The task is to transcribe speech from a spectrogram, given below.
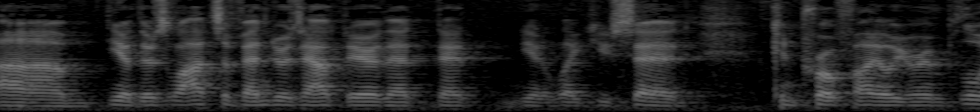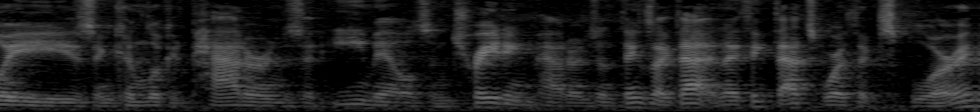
Um, you know, there's lots of vendors out there that that you know, like you said, can profile your employees and can look at patterns and emails and trading patterns and things like that. And I think that's worth exploring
